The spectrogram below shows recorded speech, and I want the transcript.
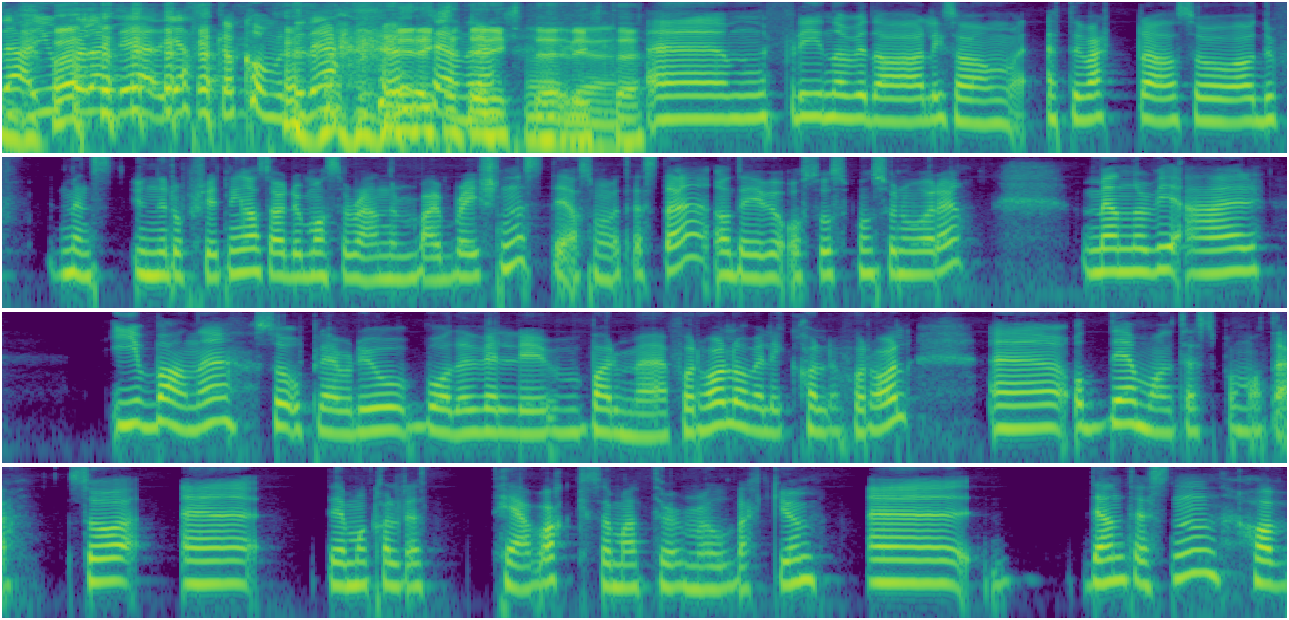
det er, jo, for det er det. Jeg skal komme til det senere. riktig. riktig, riktig. Um, fordi når vi da liksom etter hvert da, så du, mens Under oppskytinga så har du masse random vibrations, det er som må vi teste, og det gjør vi også sponsorene våre. Men når vi er i bane, så opplever du jo både veldig varme forhold og veldig kalde forhold, eh, og det må du teste på en måte. Så eh, det man kaller et TVAC, som er thermal vacuum, eh, den testen har,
